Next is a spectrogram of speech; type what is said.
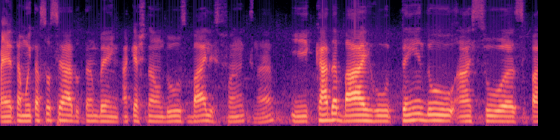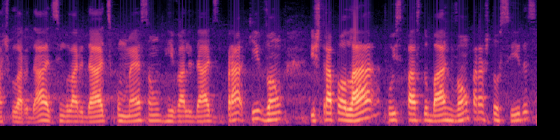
está é, muito associado também a questão dos bailes funk, né? E cada bairro tendo as suas particularidades, singularidades, começam rivalidades pra, que vão extrapolar o espaço do bairro, vão para as torcidas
